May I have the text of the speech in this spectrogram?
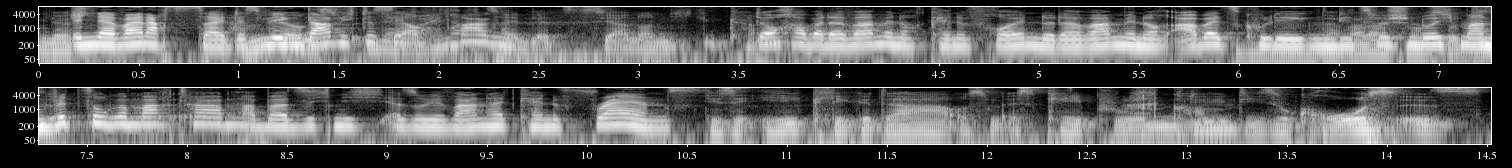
Ja, in der Weihnachtszeit. Deswegen darf ich das in der ja auch Weihnachtszeit fragen. letztes Jahr noch nicht gekannt. Doch, aber da waren wir noch keine Freunde, da waren wir noch Arbeitskollegen, Da die zwischendurch so mal einen Witz so gemacht haben, aber sich nicht, also wir waren halt keine Friends. Diese eklige da aus dem Escape Room, Ach, die, die so groß ist.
